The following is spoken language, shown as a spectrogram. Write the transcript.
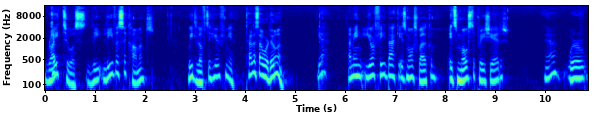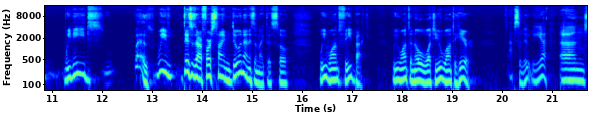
Write to us. Le- leave us a comment. We'd love to hear from you. Tell us how we're doing. Yeah, I mean your feedback is most welcome. It's most appreciated. Yeah, we're we need. Well, we this is our first time doing anything like this, so we want feedback. We want to know what you want to hear. Absolutely, yeah. And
